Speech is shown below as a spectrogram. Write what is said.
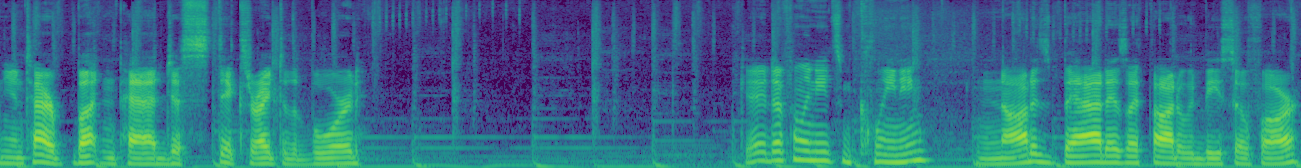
the entire button pad just sticks right to the board. Okay, definitely need some cleaning. Not as bad as I thought it would be so far.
